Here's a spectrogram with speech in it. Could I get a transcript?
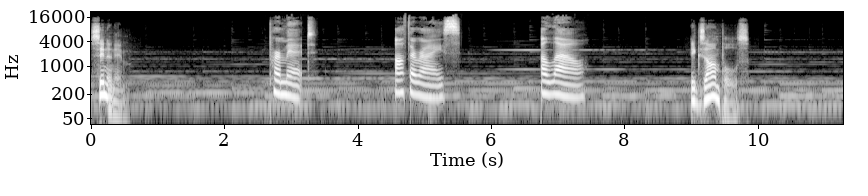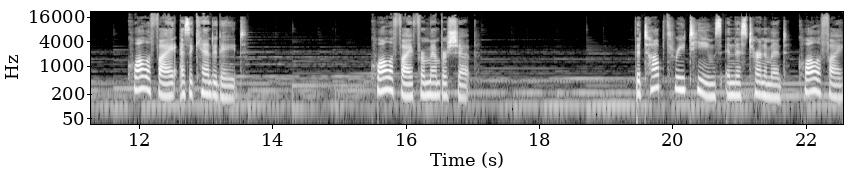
Synonym. Permit, Authorize, Allow, Examples. Qualify as a candidate, Qualify for membership. The top three teams in this tournament qualify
